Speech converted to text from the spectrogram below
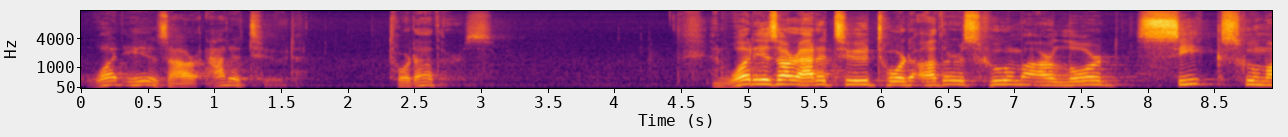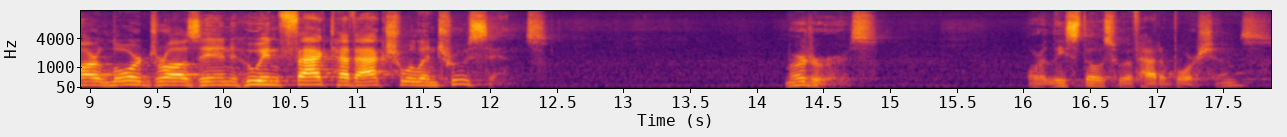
What is our attitude toward others? And what is our attitude toward others whom our Lord seeks, whom our Lord draws in, who in fact have actual and true sins? Murderers, or at least those who have had abortions,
